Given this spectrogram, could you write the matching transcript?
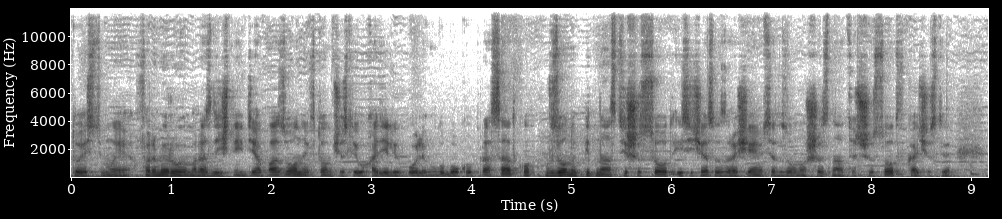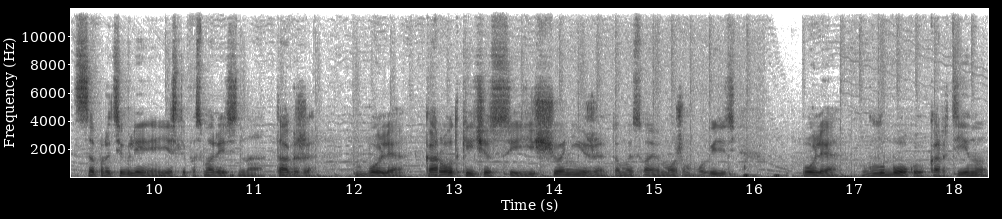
то есть мы формируем различные диапазоны, в том числе уходили в более глубокую просадку в зону 15600 и сейчас возвращаемся в зону 16600 в качестве сопротивления. Если посмотреть на также более короткие часы, еще ниже, то мы с вами можем увидеть более глубокую картину.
